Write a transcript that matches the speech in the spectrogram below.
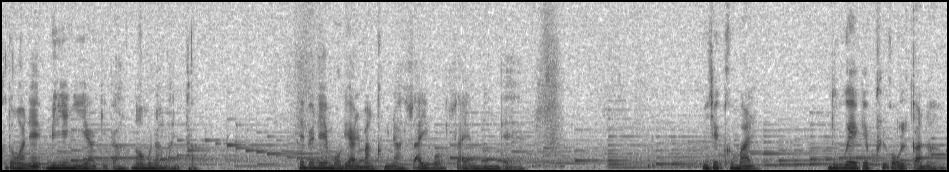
그동안에 밀린 이야기가 너무나 많다. 해변에 모래알 만큼이나 쌓이고 쌓였는데 이제 그 말 누구에게 풀고 올까나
